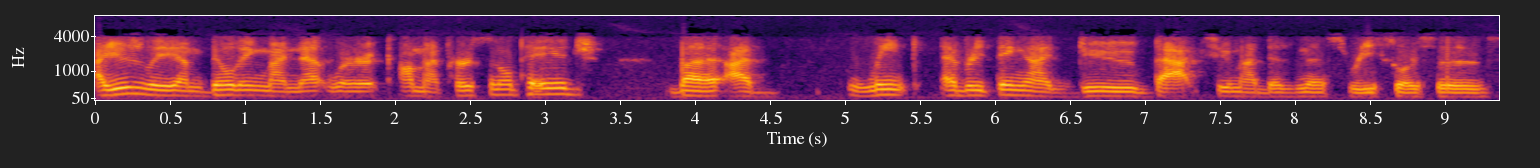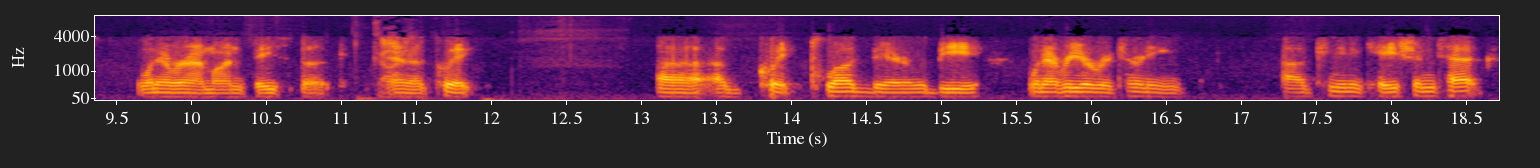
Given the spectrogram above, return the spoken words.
I usually am building my network on my personal page, but I link everything I do back to my business resources whenever I'm on Facebook. Got and it. a quick uh, a quick plug there would be whenever you're returning uh, communication text,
